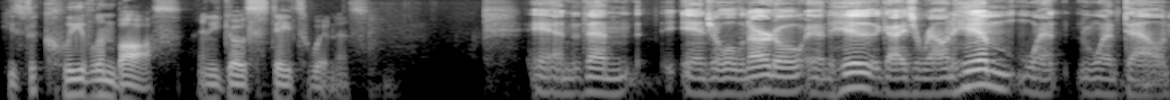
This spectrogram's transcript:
He's the Cleveland boss, and he goes state's witness. And then Angelo Lonardo and his guys around him went went down,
